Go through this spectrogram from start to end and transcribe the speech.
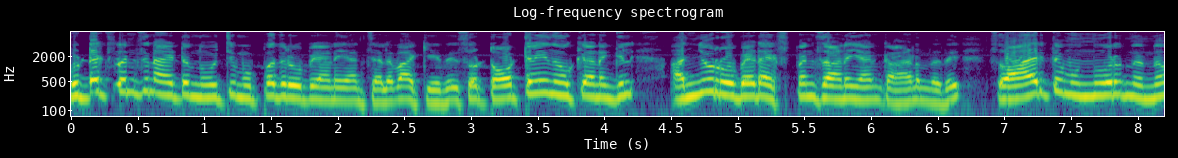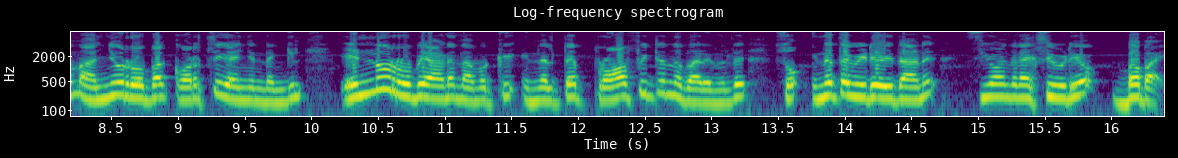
ഫുഡ് എക്സ്പെൻസിനായിട്ട് നൂറ്റി മുപ്പത് രൂപയാണ് ഞാൻ ചിലവാക്കിയത്. സോ ടോട്ടലി നോക്കുകയാണെങ്കിൽ അഞ്ഞൂറ് രൂപയുടെ എക്സ്പെൻസാണ് ഞാൻ കാണുന്നത്. സോ ആയിരത്തി മുന്നൂറിൽ നിന്നും അഞ്ഞൂറ് രൂപ കുറച്ച് കഴിഞ്ഞിട്ടുണ്ടെങ്കിൽ എണ്ണൂറ് രൂപയാണ് നമുക്ക് ഇന്നലത്തെ പ്രോഫിറ്റ് എന്ന് പറയുന്നത്. സോ ഇന്നത്തെ വീഡിയോ ഇതാണ്. See on the next video bye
